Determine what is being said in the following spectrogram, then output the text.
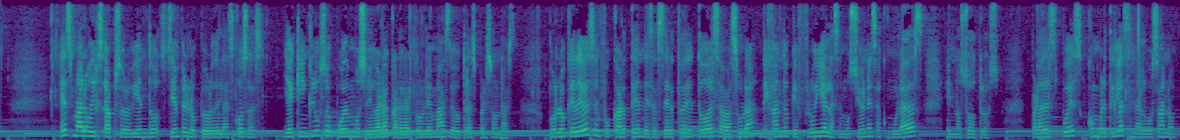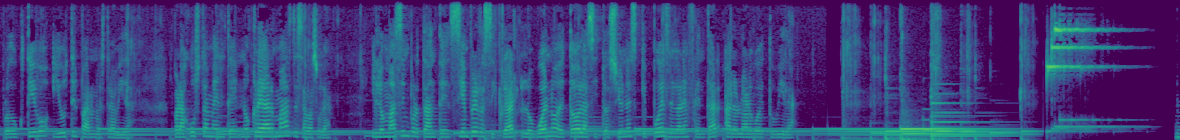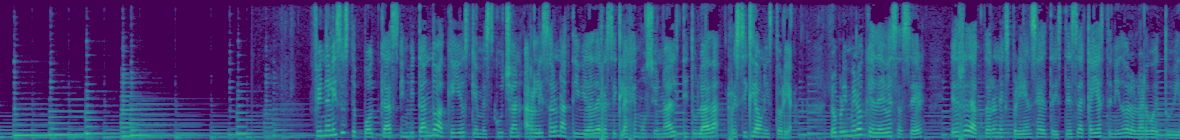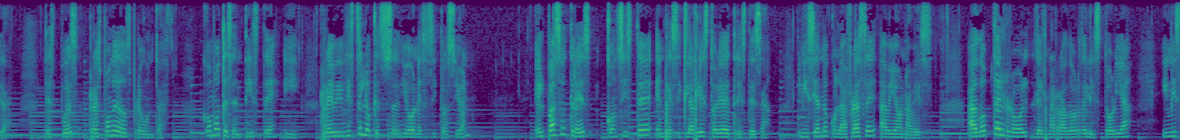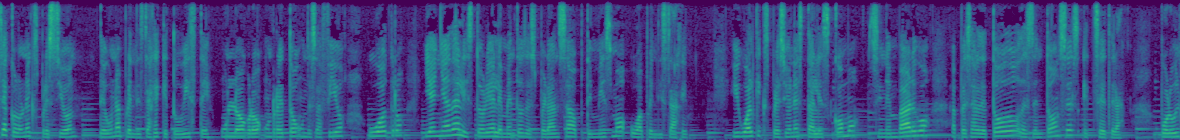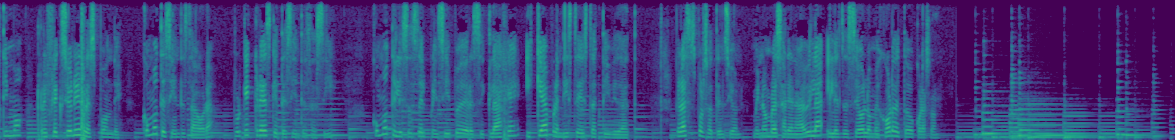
Es malo ir absorbiendo siempre lo peor de las cosas, ya que incluso podemos llegar a cargar problemas de otras personas, por lo que debes enfocarte en deshacerte de toda esa basura dejando que fluyan las emociones acumuladas en nosotros, para después convertirlas en algo sano, productivo y útil para nuestra vida para justamente no crear más de esa basura. Y lo más importante, siempre reciclar lo bueno de todas las situaciones que puedes llegar a enfrentar a lo largo de tu vida. Finalizo este podcast invitando a aquellos que me escuchan a realizar una actividad de reciclaje emocional titulada Recicla una historia. Lo primero que debes hacer es redactar una experiencia de tristeza que hayas tenido a lo largo de tu vida. Después, responde dos preguntas. ¿Cómo te sentiste? y ¿reviviste lo que sucedió en esa situación? El paso 3 consiste en reciclar la historia de tristeza, iniciando con la frase había una vez. Adopta el rol del narrador de la historia, inicia con una expresión de un aprendizaje que tuviste, un logro, un reto, un desafío u otro y añade a la historia elementos de esperanza, optimismo o aprendizaje, igual que expresiones tales como, sin embargo, a pesar de todo, desde entonces, etc. Por último, reflexiona y responde, ¿cómo te sientes ahora? ¿Por qué crees que te sientes así? ¿Cómo utilizaste el principio de reciclaje y qué aprendiste de esta actividad? Gracias por su atención. Mi nombre es Ariana Ávila y les deseo lo mejor de todo corazón.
